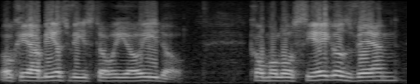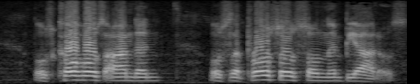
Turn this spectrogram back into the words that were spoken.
lo que habéis visto y oído. Como los ciegos ven, los cojos andan, los leprosos son limpiados,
